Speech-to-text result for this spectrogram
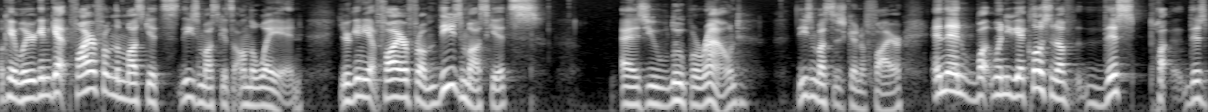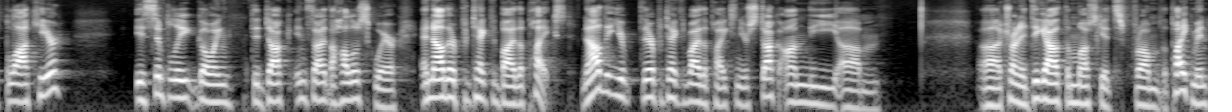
Okay, well, you're going to get fire from the muskets, these muskets on the way in. You're going to get fire from these muskets as you loop around. These muskets are going to fire. And then but when you get close enough, this this block here is simply going to duck inside the hollow square, and now they're protected by the pikes. Now that you're they're protected by the pikes, and you're stuck on the um, uh, trying to dig out the muskets from the pikemen,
